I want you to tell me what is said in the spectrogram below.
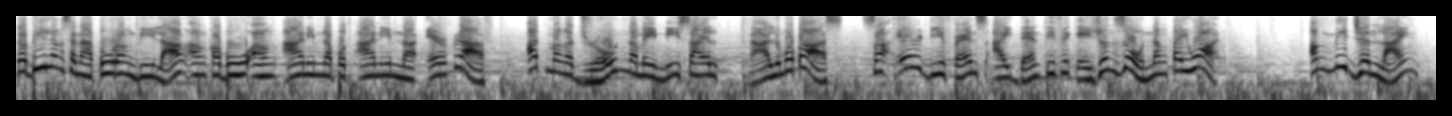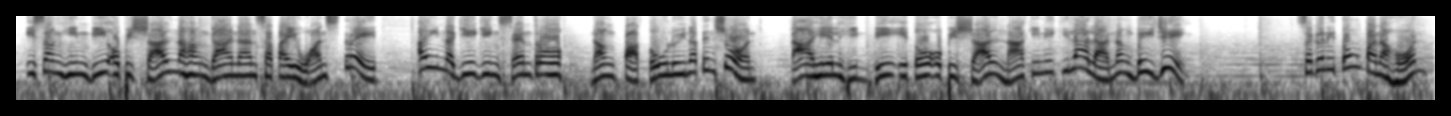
Kabilang sa naturang bilang ang kabuuang 66 na aircraft at mga drone na may missile na lumabas sa Air Defense Identification Zone ng Taiwan. Ang median line, isang hindi opisyal na hangganan sa Taiwan Strait, ay nagiging sentro ng patuloy na tensyon dahil hindi ito opisyal na kinikilala ng Beijing. Sa ganitong panahon,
